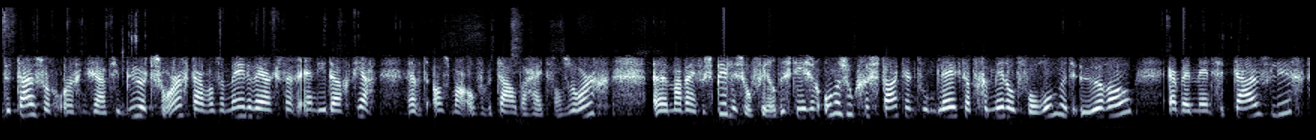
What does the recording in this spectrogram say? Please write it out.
de thuiszorgorganisatie Buurtzorg. Daar was een medewerkster en die dacht, ja, we hebben het alsmaar over betaalbaarheid van zorg. Uh, maar wij verspillen zoveel. Dus die is een onderzoek gestart en toen bleek dat gemiddeld voor 100 euro er bij mensen thuis ligt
